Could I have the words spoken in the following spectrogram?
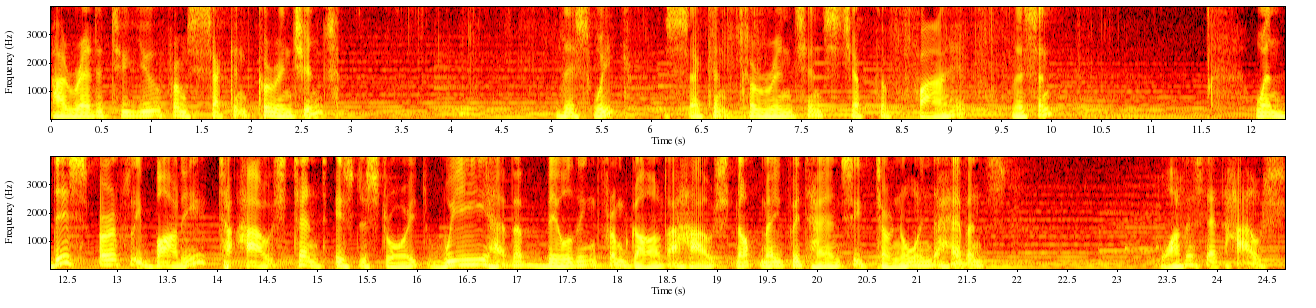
I read it to you from Second Corinthians this week. Second Corinthians chapter 5. Listen. When this earthly body, house, tent is destroyed, we have a building from God, a house not made with hands, eternal in the heavens. What is that house?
